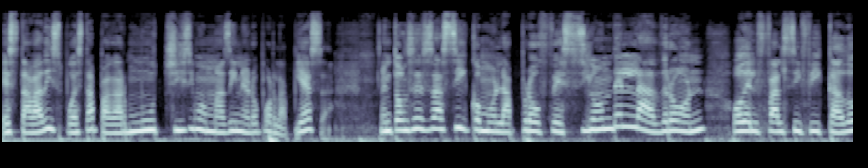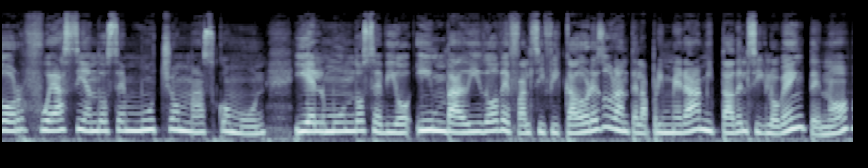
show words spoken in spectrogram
estaba dispuesta a pagar muchísimo más dinero por la pieza. Entonces, así como la profesión del ladrón o del falsificador fue haciéndose mucho más común y el mundo se vio invadido de falsificadores durante la primera mitad del siglo XX, ¿no?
